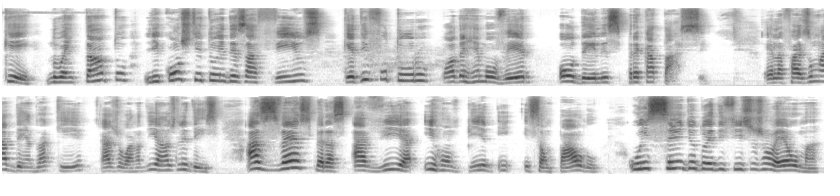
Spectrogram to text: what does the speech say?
que, no entanto, lhe constituem desafios que de futuro podem remover ou deles precatar-se. Ela faz um adendo aqui, a Joana de Ângelo diz: às vésperas havia irrompido em São Paulo o incêndio do edifício Joelma,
